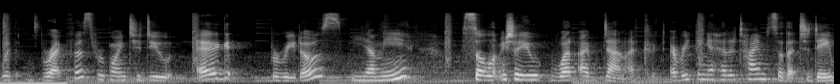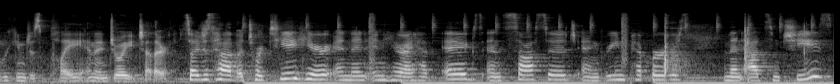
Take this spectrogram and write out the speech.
with breakfast. We're going to do egg burritos. Yummy. So let me show you what I've done. I've cooked everything ahead of time so that today we can just play and enjoy each other. So I just have a tortilla here and then in here I have eggs and sausage and green peppers and then add some cheese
